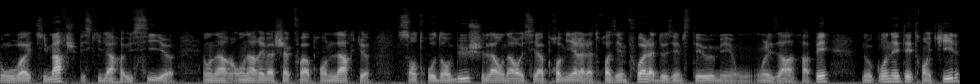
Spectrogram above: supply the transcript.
voit qui marche, puisqu'il a réussi, on, a, on arrive à chaque fois à prendre l'arc sans trop d'embûches. Là, on a réussi la première et la troisième fois, la deuxième c'était eux, mais on, les a rattrapés. Donc on était tranquille.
